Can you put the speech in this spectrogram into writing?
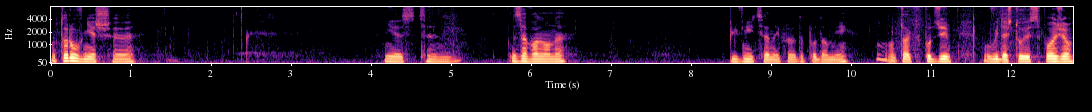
No to również e, jest e, zawalone. Piwnice najprawdopodobniej. No tak, podziemie. Bo widać, tu jest poziom.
